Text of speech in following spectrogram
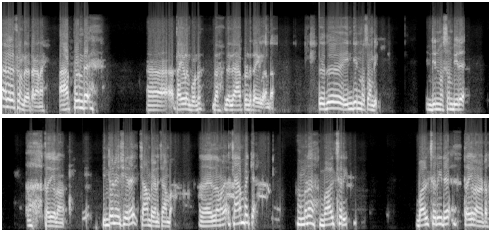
നല്ല രസമുണ്ട് കേട്ടോ കാണാൻ. ആപ്പിളിന്റെ തൈകളും പോണ്ട് ഇതാ ഇതെല്ലാം ആപ്പിളിന്റെ തൈകളാണ് ഇത് ഇന്ത്യൻ മൊസംബി. ഇന്ത്യൻ മൊസംബിയിലെ തൈകളാണ്. ഇന്തോനേഷ്യയിലെ ചാമ്പയാണ് ചാമ്പ. അതായത് നമ്മുടെ ചാമ്പയ്ക്ക. നമ്മുടെ ബാൽച്ചെറി. ബാൽച്ചെറിയുടെ തൈകളാണ് കേട്ടോ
